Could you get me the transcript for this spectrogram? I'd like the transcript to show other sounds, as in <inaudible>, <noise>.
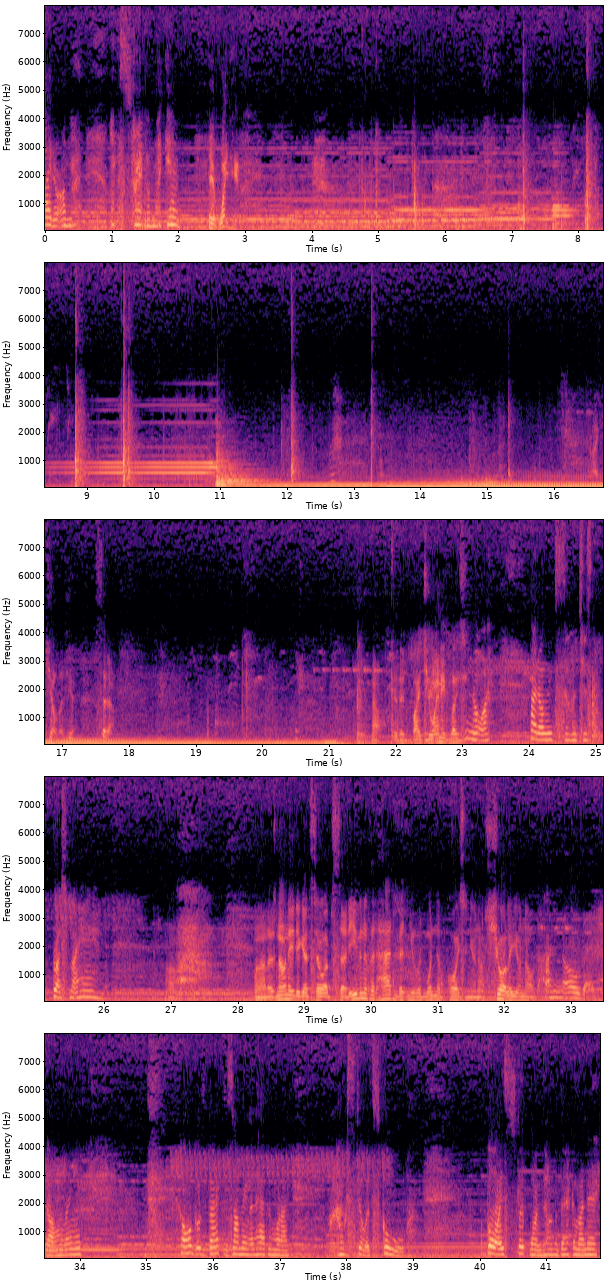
On the, on the strap of my camera. Here, wait here. I killed it. Here, sit down. Now, did it bite you anyplace? No, I, I don't think so. It just brushed my hand. Oh. Well, there's no need to get so upset. Even if it had bitten you, it wouldn't have poisoned you. Now, surely you know that. I know that, darling. It all goes back to something that happened when I, when I was still at school. A boy slipped one down the back of my neck.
